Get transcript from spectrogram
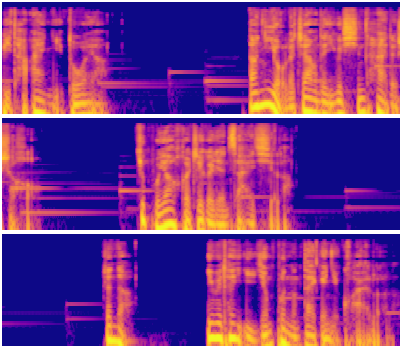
比他爱你多呀。当你有了这样的一个心态的时候，就不要和这个人在一起了。真的，因为他已经不能带给你快乐了。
